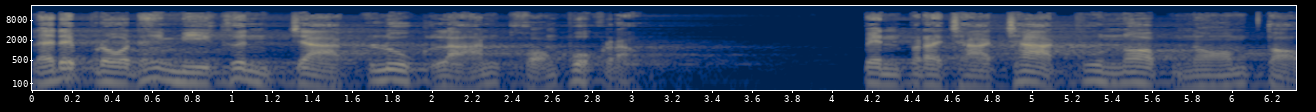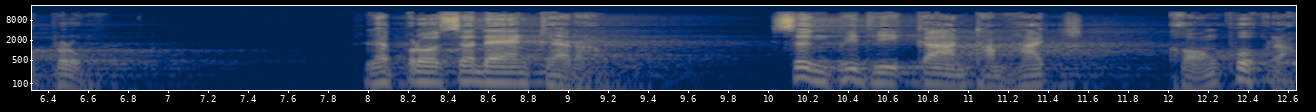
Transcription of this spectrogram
และได้โปรดให้มีขึ้นจากลูกหลานของพวกเรา เป็นประชาชาติผู้นอบน้อมต่อพระองค์และโปรดแสดงแก่เรา ซึ่งพิธีการทำฮัจจ์ของพวกเรา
